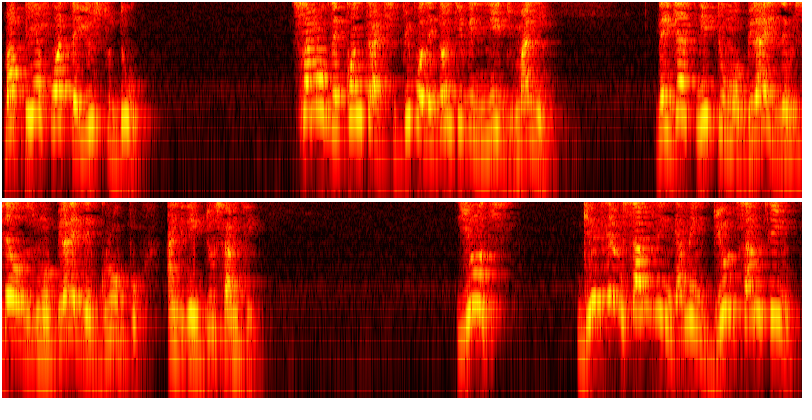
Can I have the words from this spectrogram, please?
But PF what they used to do. Some of the contracts, people, they don't even need money. They just need to mobilize themselves, mobilize a group, and they do something. Youths, give them something. I mean, build something.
